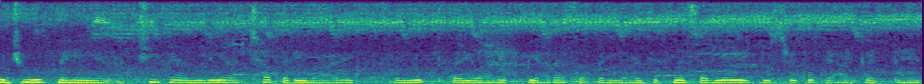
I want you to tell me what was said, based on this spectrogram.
वो झूठ नहीं है। अच्छी फैमिली अच्छा परिवार, एक संयुक्त परिवार, एक प्यारा सा परिवार जिसमें सब लोग एक दूसरे को प्यार करते हैं,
